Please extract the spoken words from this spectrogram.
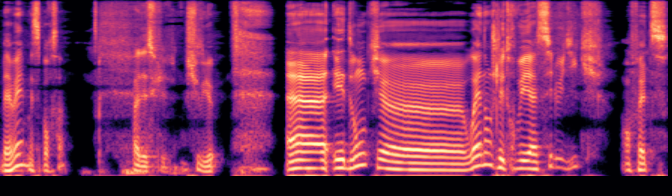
Ben ouais, mais c'est pour ça. Pas d'excuses. Je suis vieux. Euh, et donc, euh, ouais, non, je l'ai trouvé assez ludique, en fait,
